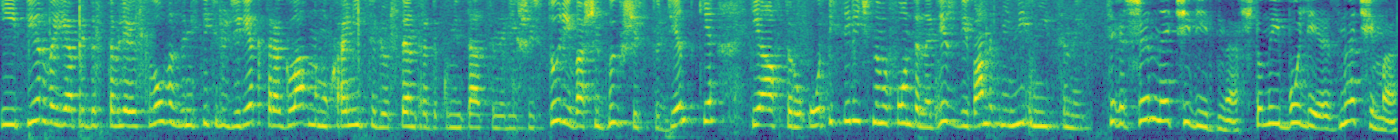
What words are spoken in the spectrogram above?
И первое я предоставляю слово заместителю директора, главному хранителю Центра документации новейшей истории, вашей бывшей студентке и автору описи личного фонда Надежде Ивановне Мельницыной. Совершенно очевидно, что наиболее значимо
